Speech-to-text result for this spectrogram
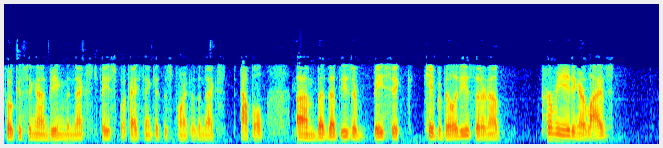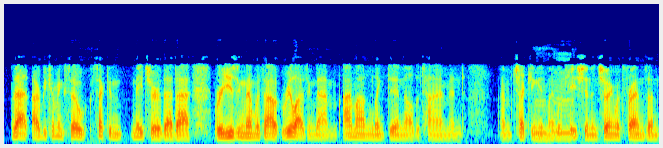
focusing on being the next Facebook, I think, at this point, or the next Apple, um, but that these are basic capabilities that are now permeating our lives that are becoming so second nature that uh, we're using them without realizing them. I'm on LinkedIn all the time, and I'm checking mm-hmm. in my mm-hmm. location and sharing with friends on,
